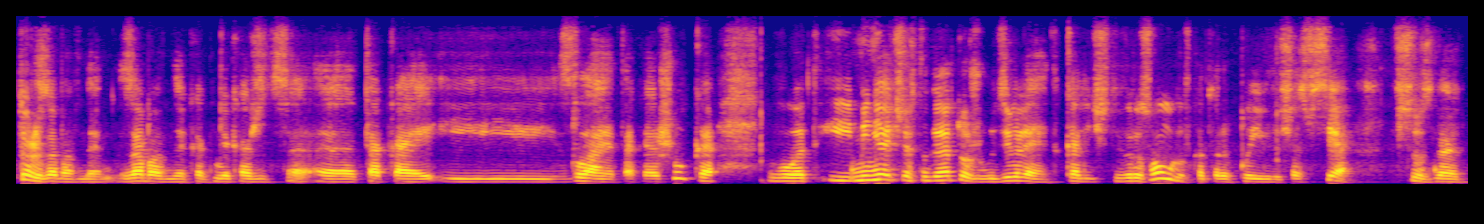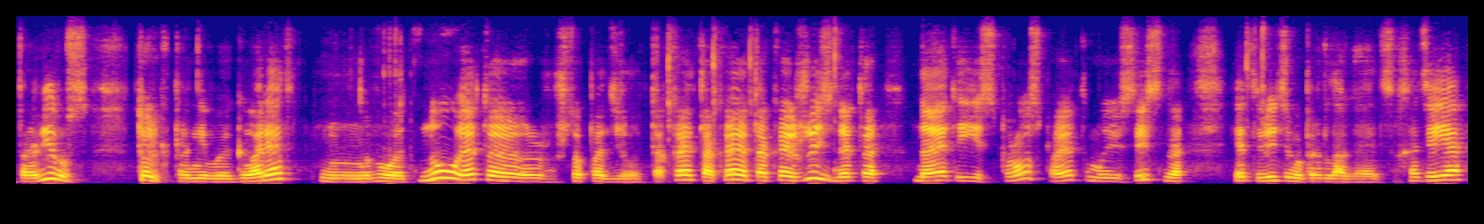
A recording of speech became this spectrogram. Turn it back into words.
тоже забавная, забавная, как мне кажется, э, такая и злая такая шутка. Вот. И меня, честно говоря, тоже удивляет количество вирусологов, которые появились. Сейчас все все знают про вирус, только про него и говорят. Вот. Ну, это что поделать. Такая, такая, такая жизнь, это, на это есть спрос, поэтому, естественно, это и предлагается. Хотя я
